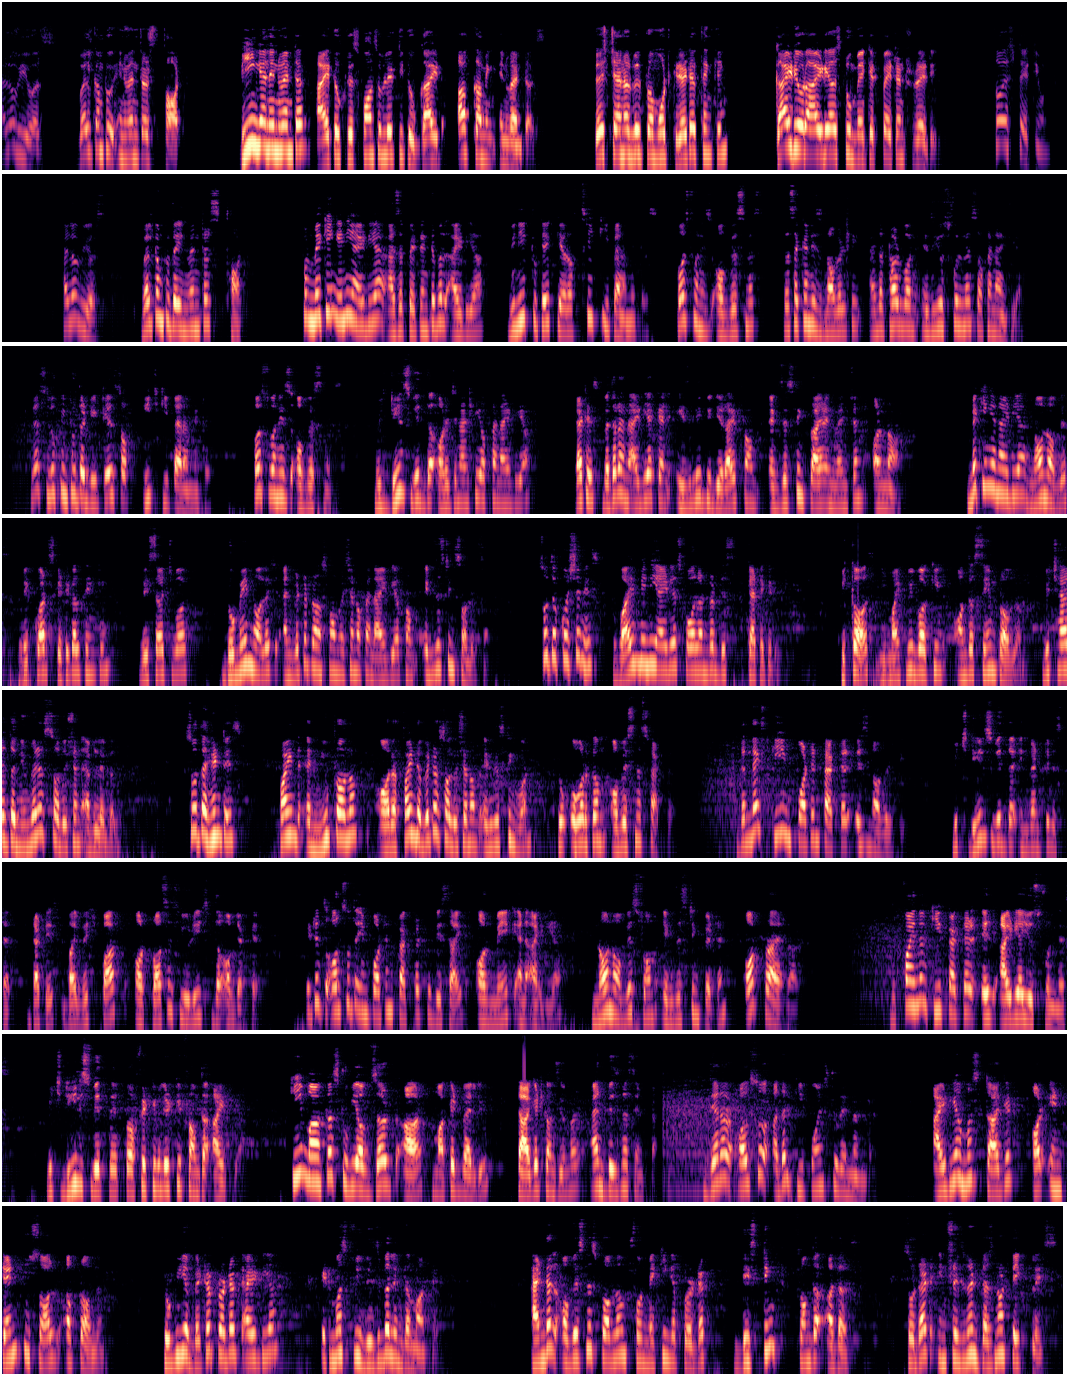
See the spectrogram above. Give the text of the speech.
Hello viewers, welcome to Inventor's Thought. Being an inventor, I took responsibility to guide upcoming inventors. This channel will promote creative thinking, guide your ideas to make it patent ready. So stay tuned. Hello viewers, welcome to the Inventor's Thought. For making any idea as a patentable idea, we need to take care of three key parameters. First one is obviousness, the second is novelty, and the third one is usefulness of an idea. Let's look into the details of each key parameter. First one is obviousness, which deals with the originality of an idea, that is, whether an idea can easily be derived from existing prior invention or not. Making an idea non-obvious requires critical thinking, research work, domain knowledge and better transformation of an idea from existing solution. So the question is, why many ideas fall under this category? Because you might be working on the same problem, which has the numerous solution available. So the hint is, find a new problem or find a better solution of existing one to overcome obviousness factor. The next key important factor is novelty, which deals with the inventive step, that is, by which path or process you reach the objective. It is also the important factor to decide or make an idea non-obvious from existing patent or prior art. The final key factor is idea usefulness, which deals with the profitability from the idea. Key markers to be observed are market value, target consumer, and business impact. There are also other key points to remember. Idea must target or intend to solve a problem. To be a better product idea, it must be visible in the market. Handle obviousness problem for making a product distinct from the others so that infringement does not take place.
